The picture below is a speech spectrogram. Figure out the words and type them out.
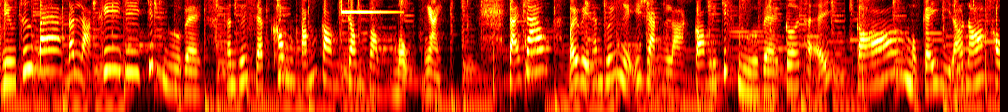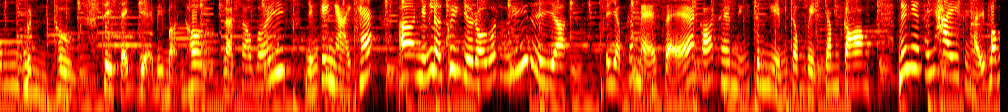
Điều thứ ba đó là khi đi chích ngừa về Thanh Thúy sẽ không tắm con trong vòng một ngày. Tại sao? Bởi vì Thanh Thúy nghĩ rằng là con đi chích ngừa về cơ thể có một cái gì đó nó không bình thường thì sẽ dễ bị bệnh hơn là so với những cái ngày khác. À, những lời khuyên vừa rồi của Thúy thì à, hy vọng các mẹ sẽ có thêm những kinh nghiệm trong việc chăm con. Nếu như thấy hay thì hãy bấm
